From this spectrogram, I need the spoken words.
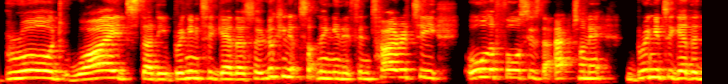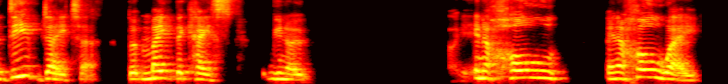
broad, wide study, bringing together. So, looking at something in its entirety, all the forces that act on it, bringing together deep data that make the case, you know, in a whole in a whole way.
